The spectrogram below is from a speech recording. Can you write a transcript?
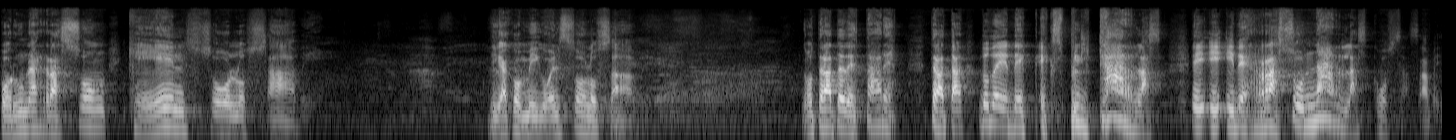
por una razón que Él solo sabe. Diga conmigo, Él solo sabe. No trate de estar tratando de, de explicarlas y, de razonar las cosas, ¿sabes?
